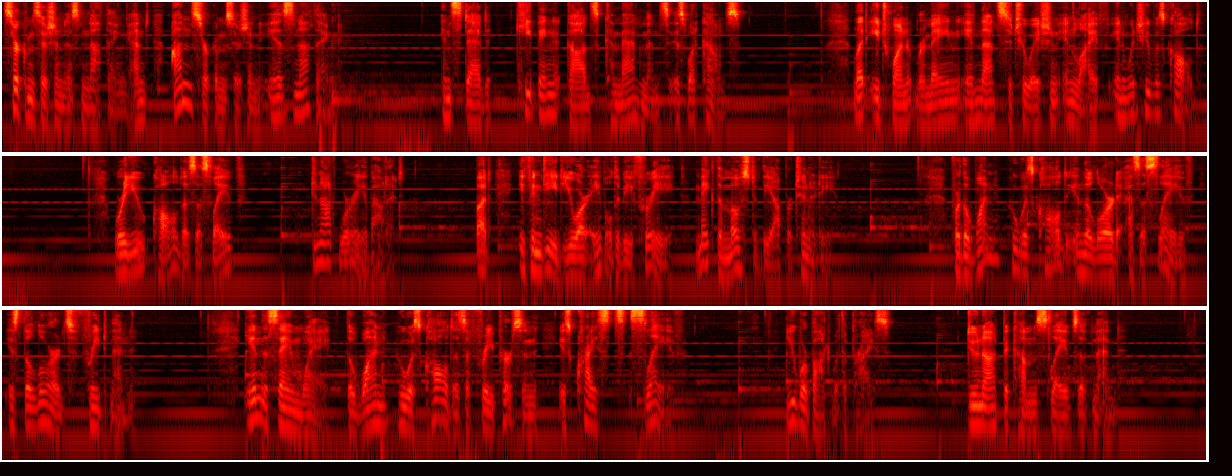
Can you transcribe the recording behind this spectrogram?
Circumcision is nothing, and uncircumcision is nothing. Instead, keeping God's commandments is what counts. Let each one remain in that situation in life in which he was called. Were you called as a slave? Do not worry about it. But if indeed you are able to be free, make the most of the opportunity. For the one who was called in the Lord as a slave is the Lord's freedman. In the same way, the one who was called as a free person is Christ's slave. You were bought with a price. Do not become slaves of men.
